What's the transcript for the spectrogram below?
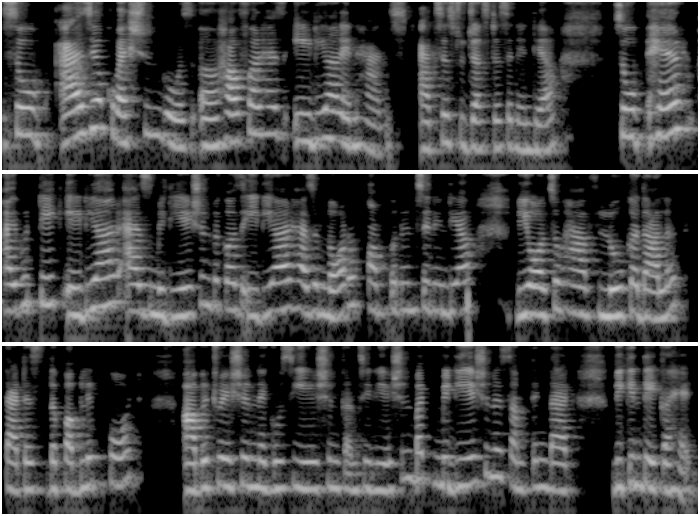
So, as your question goes, uh, how far has ADR enhanced access to justice in India? So here I would take ADR as mediation because ADR has a lot of components in India. We also have Lok Adalat, that is the public court arbitration, negotiation, conciliation, but mediation is something that we can take ahead.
